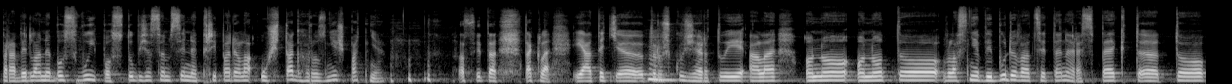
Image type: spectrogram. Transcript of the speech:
pravidla nebo svůj postup, že jsem si nepřipadala už tak hrozně špatně. asi ta, takhle. Já teď uh, trošku žertuji, ale ono, ono to vlastně vybudovat si ten respekt, eh, to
